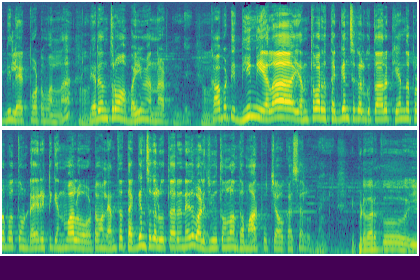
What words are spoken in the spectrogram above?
ఇది లేకపోవటం వలన నిరంతరం ఆ భయం ఎన్నాడుతుంది. కాబట్టి దీన్ని ఎలా ఎంతవరకు తగ్గించగలుగుతారో కేంద్ర ప్రభుత్వం డైరెక్ట్గా ఇన్వాల్వ్ అవ్వటం వల్ల ఎంత తగ్గించగలుగుతారు అనేది వాళ్ళ జీవితంలో అంత మార్పు వచ్చే అవకాశాలు ఉన్నాయి. ఇప్పటి వరకు ఈ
